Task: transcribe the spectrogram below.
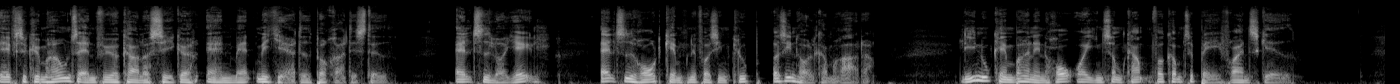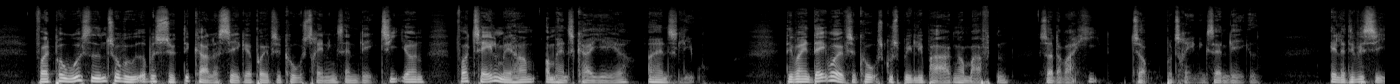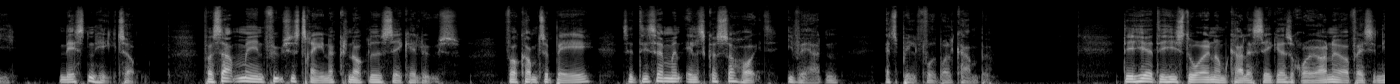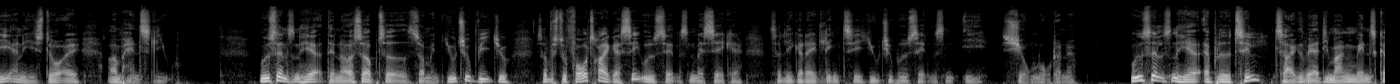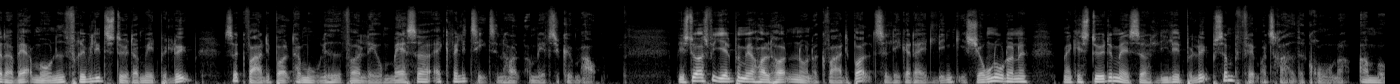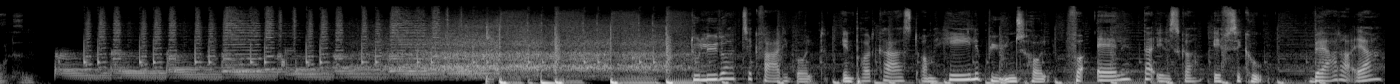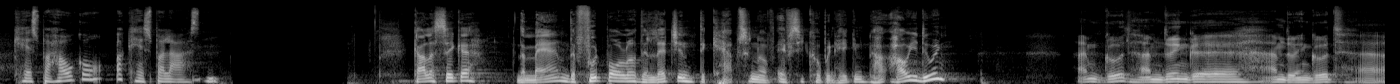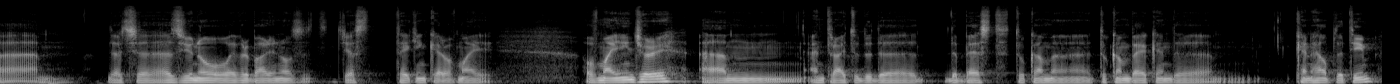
FC Københavns anfører Carlos Sikker er en mand med hjertet på rette sted. Altid lojal, altid hårdt kæmpende for sin klub og sine holdkammerater. Lige nu kæmper han en hård og ensom kamp for at komme tilbage fra en skade. For et par uger siden tog vi ud og besøgte Carlos Sikker på FCK's træningsanlæg Tieren for at tale med ham om hans karriere og hans liv. Det var en dag, hvor FCK skulle spille i parken om aftenen, så der var helt tomt på træningsanlægget. Eller det vil sige, næsten helt tomt. For sammen med en fysisk træner knoklede Seca løs. For at komme tilbage til det, som man elsker så højt i verden, at spille fodboldkampe. Det her det er historien om Carla Sækkas rørende og fascinerende historie om hans liv. Udsendelsen her den er også optaget som en YouTube-video, så hvis du foretrækker at se udsendelsen med Seka, så ligger der et link til YouTube-udsendelsen i shownoterne. Udsendelsen her er blevet til takket være de mange mennesker, der hver måned frivilligt støtter med et beløb, så Kvartibolt har mulighed for at lave masser af kvalitetsindhold om FC København. Hvis du også vil hjælpe med at holde hånden under Kvartibolt, så ligger der et link i shownoterne. Man kan støtte med så lille et beløb som 35 kroner om måneden. Du lytter til Kvartibolt, en podcast om hele byens hold for alle, der elsker FCK. Værter er Kasper Havgård og Kasper Larsen. Carlos Zeca, the man, the footballer, the legend, the captain of FC Copenhagen. How, how are you doing? I'm good. I'm doing. Uh, I'm doing good. Uh, that's uh, as you know, everybody knows. It's just taking care of my of my injury um, and try to do the the best to come uh, to come back and uh, can help the team.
